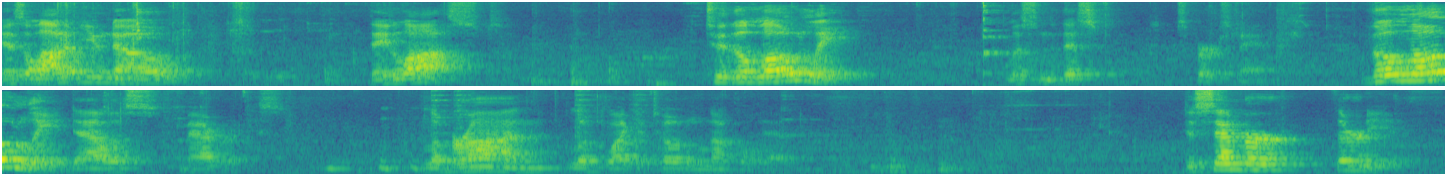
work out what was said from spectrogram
As a lot of you know, they lost to the lowly. Listen to this, Spurs fans. The lowly Dallas Mavericks. LeBron looked like a total knucklehead. December 30th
